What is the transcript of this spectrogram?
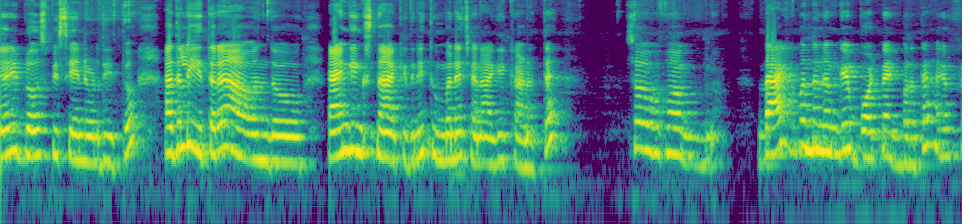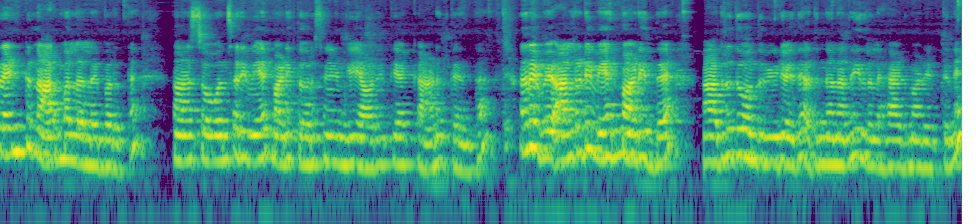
ಜರಿ ಬ್ಲೌಸ್ ಪೀಸ್ ಏನು ಉಳಿದಿತ್ತು, ಅದರಲ್ಲಿ ಈ ಥರ ಒಂದು ಹ್ಯಾಂಗಿಂಗ್ಸ್ನ ಹಾಕಿದ್ದೀನಿ ತುಂಬಾ ಚೆನ್ನಾಗಿ ಕಾಣುತ್ತೆ. ಸೊ ಬ್ಯಾಕ್ ಬಂದು ನಮಗೆ ಬೋಟ್ ನೆಕ್ ಬರುತ್ತೆ, ಹಾಗೆ ಫ್ರಂಟ್ ನಾರ್ಮಲ್ ಅಲ್ಲೇ ಬರುತ್ತೆ. ಸೊ ಒಂದ್ಸರಿ ವೇರ್ ಮಾಡಿ ತೋರಿಸ್ತೀನಿ ನಿಮಗೆ ಯಾವ ರೀತಿಯಾಗಿ ಕಾಣುತ್ತೆ ಅಂತ. ಅಂದರೆ ಆಲ್ರೆಡಿ ವೇರ್ ಮಾಡಿದ್ದೆ. ಅದ್ರದ್ದು ಒಂದು ವಿಡಿಯೋ ಇದೆ ಅದನ್ನು ನಾನು ಇದರಲ್ಲಿ ಹ್ಯಾಡ್ ಮಾಡಿರ್ತೀನಿ.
